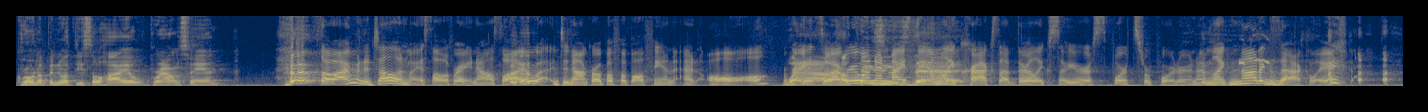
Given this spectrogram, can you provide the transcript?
growing up in Northeast Ohio, Browns fan? so I'm going to tell on myself right now. So I did not grow up a football fan at all, right? Wow, So everyone in my family cracks up. They're like, "So you're a sports reporter?" And I'm like, "Not exactly."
